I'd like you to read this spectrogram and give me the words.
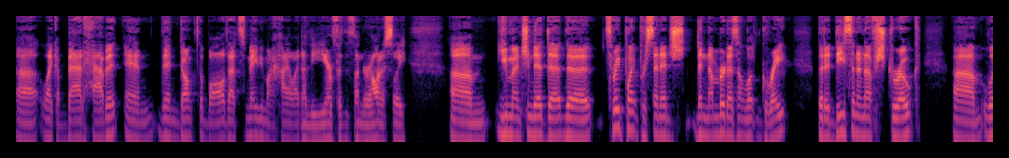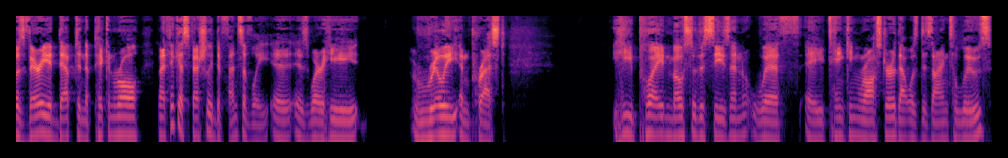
uh, like a bad habit and then dunked the ball. That's maybe my highlight of the year for the Thunder, honestly. Um, you mentioned it. The the three point percentage, the number doesn't look great, but a decent enough stroke. Um, was very adept in the pick and roll, and I think especially defensively is, is where he really impressed. He played most of the season with a tanking roster that was designed to lose.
